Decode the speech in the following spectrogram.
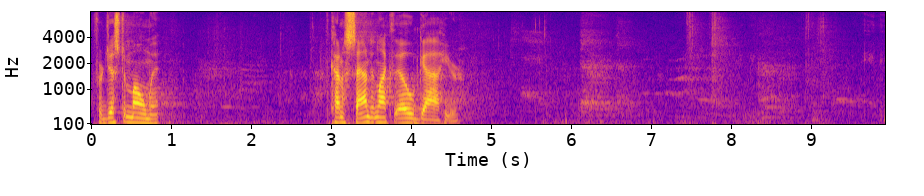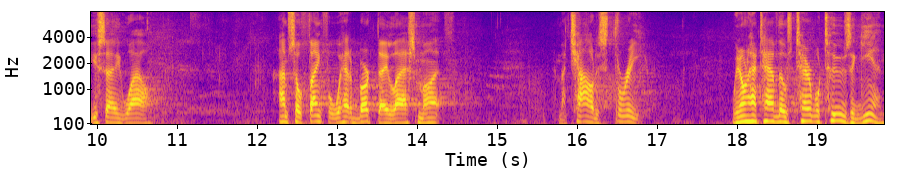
for just a moment? I'm kind of sounding like the old guy here. You say, wow, I'm so thankful we had a birthday last month. My child is three. We don't have to have those terrible twos again.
